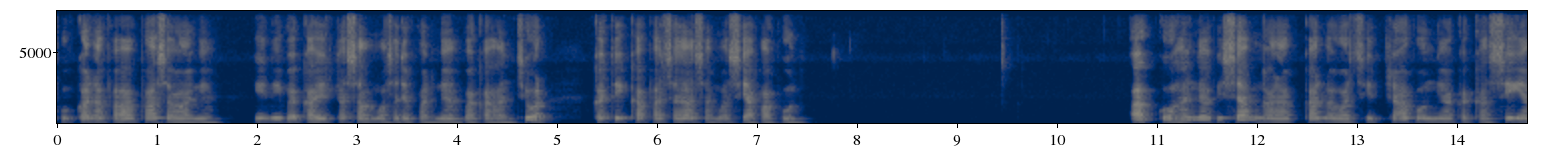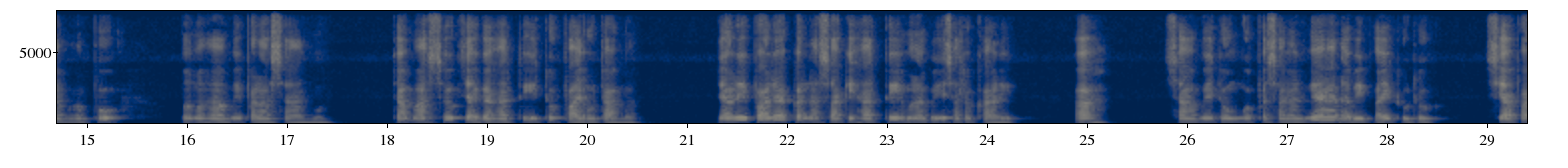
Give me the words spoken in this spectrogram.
bukan apa-apa soalnya. Ini berkaitan sama masa depannya bakal hancur ketika pacaran sama siapa pun. Aku hanya bisa mengharapkan bahwa Citra punya kekasih yang mampu memahami perasaanmu. Termasuk jaga hati itu paling utama daripada kena sakit hati melebihi satu kali. Ah, Sambil tunggu pesanannya, lebih baik duduk. Siapa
